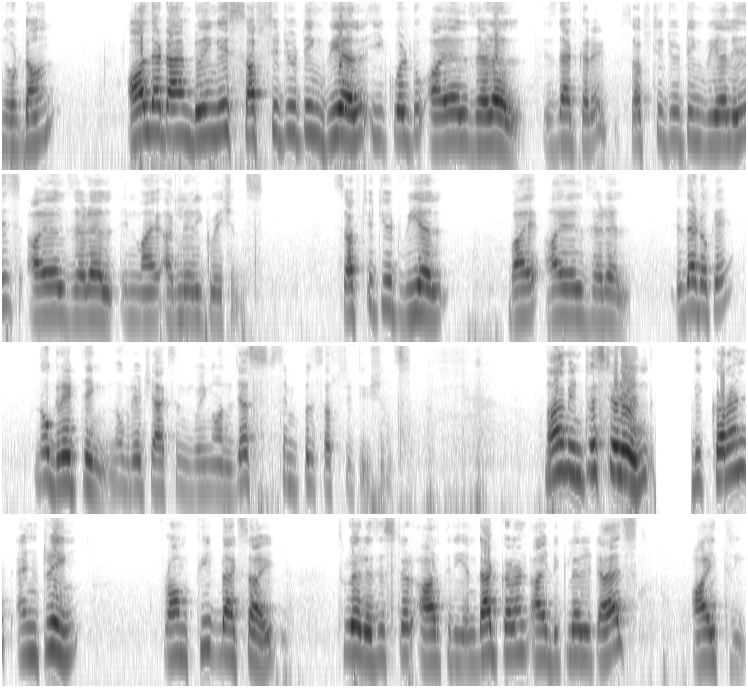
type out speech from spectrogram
note down, all that I am doing is substituting VL equal to ILZL, is that correct? Substituting VL is ILZL in my earlier equations. Substitute VL by ILZL is that okay? No great thing, no great action going on, just simple substitutions. Now I am interested in the current entering from feedback side through a resistor R3 and that current I declare it as I3.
